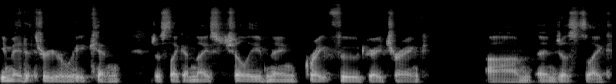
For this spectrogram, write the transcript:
You made it through your week, and just like a nice chill evening, great food, great drink, um, and just like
